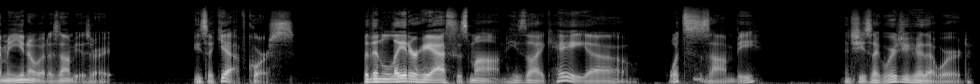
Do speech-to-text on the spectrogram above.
I mean, you know what a zombie is, right? He's like, Yeah, of course. But then later he asks his mom, he's like, Hey, uh, what's a zombie? And she's like, Where'd you hear that word?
